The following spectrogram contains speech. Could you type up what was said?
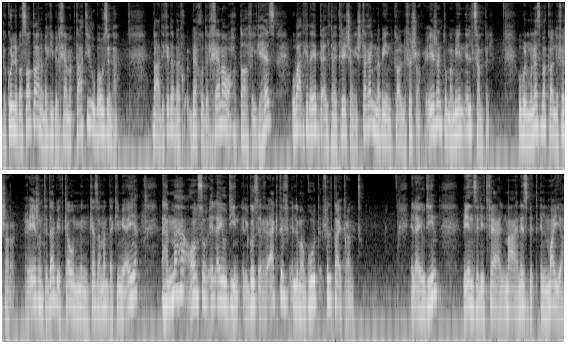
بكل بساطة أنا بجيب الخامة بتاعتي وبوزنها. بعد كده باخ- باخد الخامة وأحطها في الجهاز وبعد كده يبدأ ال titration يشتغل ما بين كارل فيشر reagent وما بين ال sample وبالمناسبة كارل فيشر reagent ده بيتكون من كذا مادة كيميائية أهمها عنصر ال iodine الجزء ال reactive اللي موجود في ال titrant ال iodine بينزل يتفاعل مع نسبة المية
